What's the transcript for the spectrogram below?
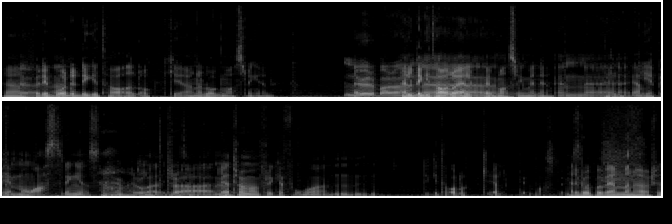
Ja, för det är Eh, både digital och eh, analog mastering eller? Nu är det bara Eller en, digital och eh, LP-mastering menar jag. En eh, LP-mastering just nu är då, inte tror jag. Men Ja. jag tror man försöker få en digital och LP-mastering. Ja, det beror på vem man hör, så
